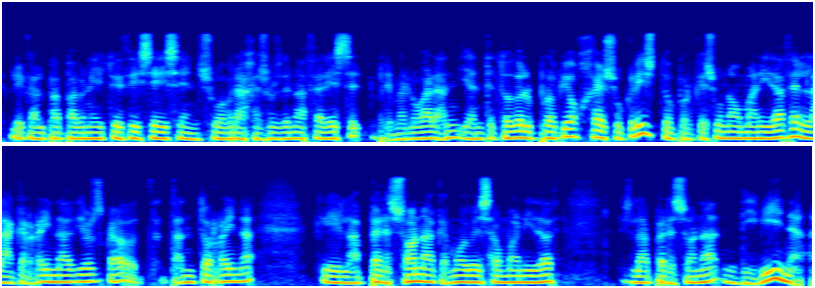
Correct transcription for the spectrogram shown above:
explica el Papa Benedicto XVI en su obra Jesús de Nazaret, en primer lugar y ante todo el propio Jesucristo, porque es una humanidad en la que reina Dios, claro, tanto reina que la persona que mueve esa humanidad es la persona divina.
